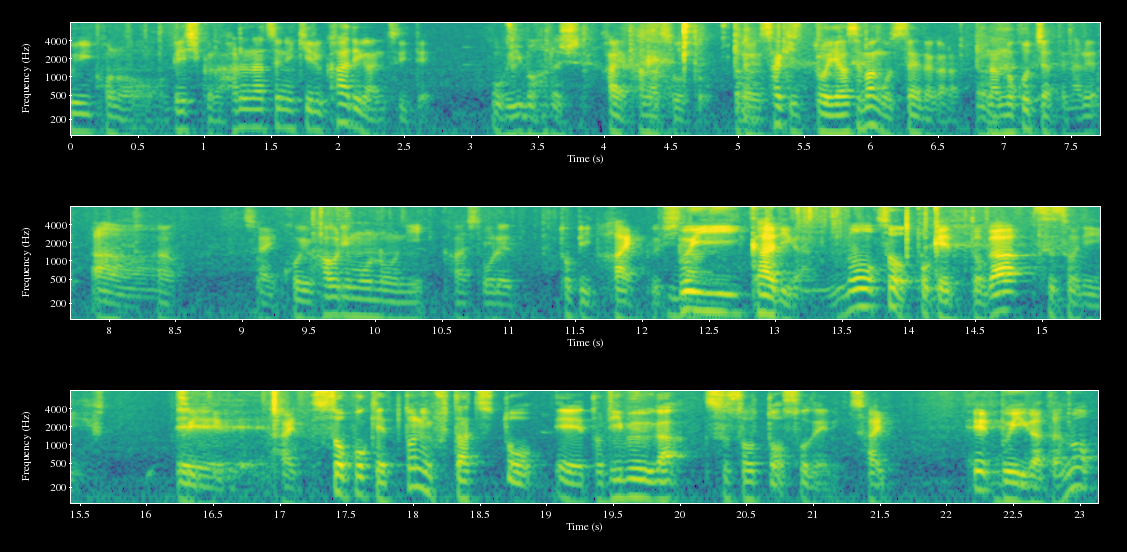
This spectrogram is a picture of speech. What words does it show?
V このベーシックな春夏に着るカーディガンについて。お今話してる。はい話そうと、うん。えーさっき問い合わせ番号伝えたから、うん何のこっちゃってなる、うん。あそうはい。こういう羽織物に関して俺トピッあ、はい。クした、V カーディガンのそう。ポケットが裾についている、えーはい。裾ポケットに2つと,、えー、とリブが裾と袖につく。はい。で V 型の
